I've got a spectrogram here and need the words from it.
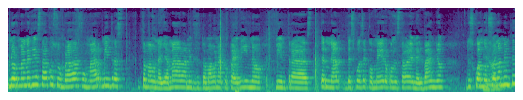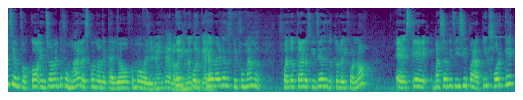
normalmente ella estaba acostumbrada a fumar mientras tomaba una llamada, mientras se tomaba una copa de vino, mientras terminaba después de comer o cuando estaba en el baño. Entonces, cuando solamente se enfocó en solamente fumar, es cuando le cayó como el... El 20 de lo "Güey, ¿por qué era". vergas estoy fumando? Fue al doctor a los 15 días y el doctor le dijo, no, es que va a ser difícil para ti porque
